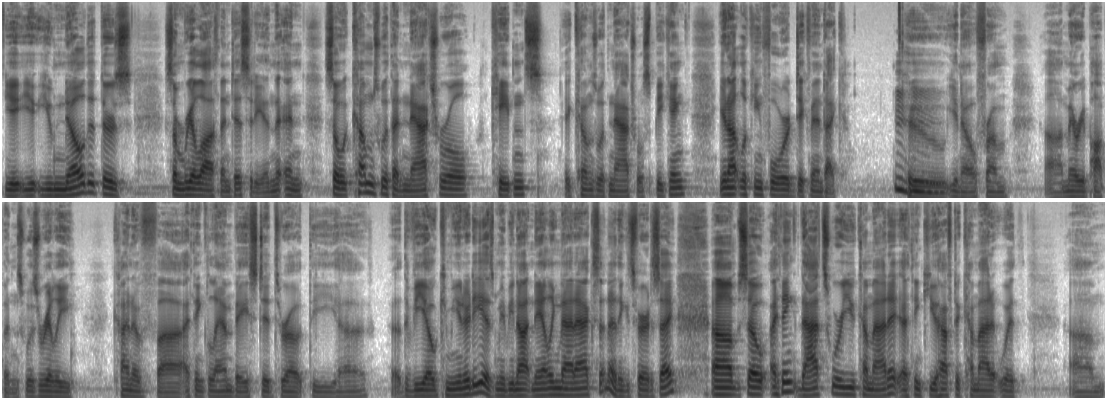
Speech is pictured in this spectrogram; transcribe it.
You, you, you know that there's some real authenticity. And, and so it comes with a natural cadence, it comes with natural speaking. You're not looking for Dick Van Dyke, mm-hmm. who, you know, from uh, Mary Poppins was really kind of, uh, I think, lambasted throughout the uh, the VO community as maybe not nailing that accent. I think it's fair to say. Um, so I think that's where you come at it. I think you have to come at it with, um,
